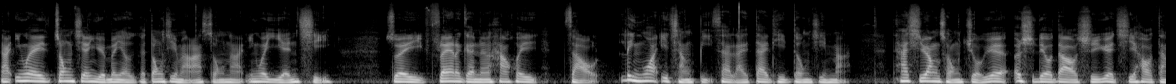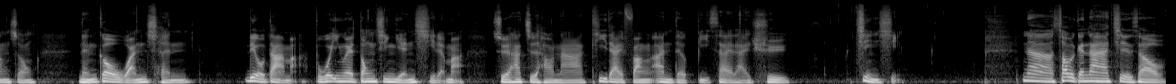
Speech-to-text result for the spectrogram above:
那因为中间原本有一个冬季马拉松，那因为延期，所以 Flanagan 呢，他会找另外一场比赛来代替东京马。他希望从九月二十六到十一月七号当中能够完成六大马。不过因为东京延期了嘛，所以他只好拿替代方案的比赛来去进行。那稍微跟大家介绍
